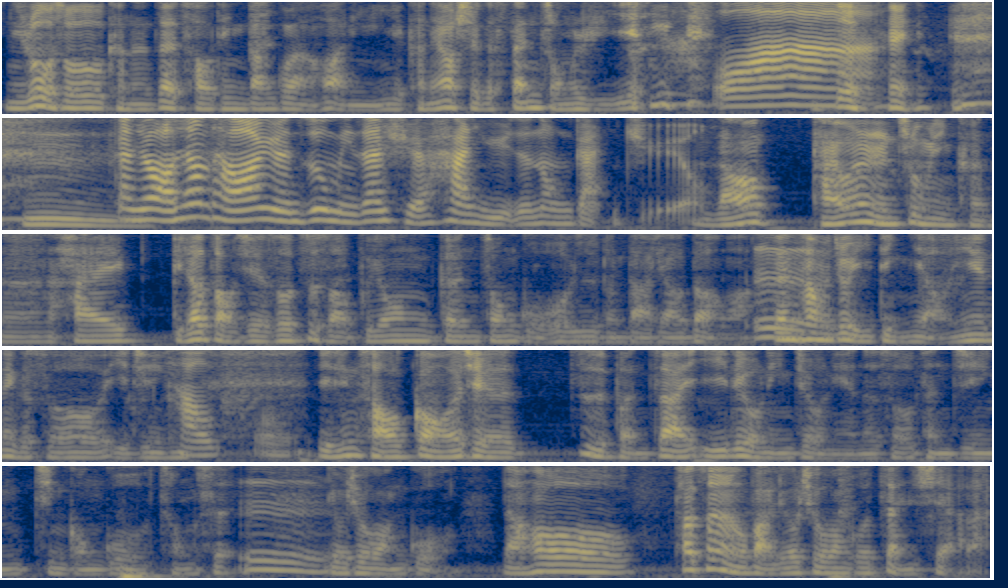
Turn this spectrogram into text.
你如果说可能在朝廷当官的话，你也可能要学个三种语言。哇，对，嗯，感觉好像台湾原住民在学汉语的那种感觉哦。然后台湾原住民可能还比较早期的时候，至少不用跟中国或日本打交道嘛，嗯但他们就一定要，因为那个时候已经超哦已经朝贡，而且日本在一六零九年的时候曾经进攻过冲绳嗯琉球王国，然后他虽然有把琉球王国占下来，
